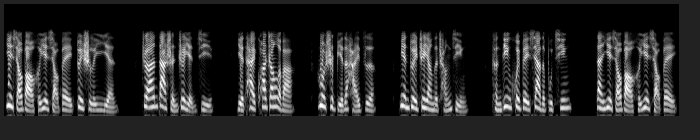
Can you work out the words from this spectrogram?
叶小宝和叶小贝对视了一眼，这安大婶这演技也太夸张了吧！若是别的孩子面对这样的场景，肯定会被吓得不轻。但叶小宝和叶小贝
